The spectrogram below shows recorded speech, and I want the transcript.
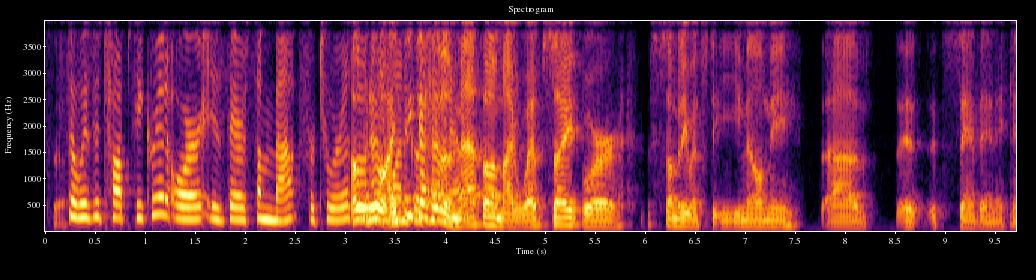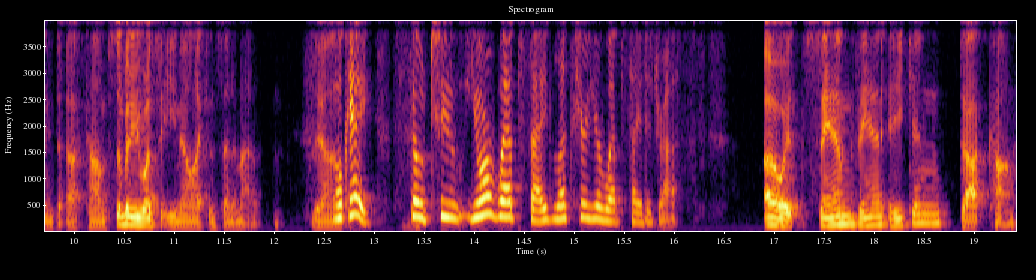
So. so. is it top secret or is there some map for tourists? Oh no, I think I have a map on my website or if somebody wants to email me, uh, it, it's samvanaken.com. If somebody wants to email, I can send them out. Yeah. Okay. So to your website, let's hear your website address. Oh, it's samvanaken.com.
